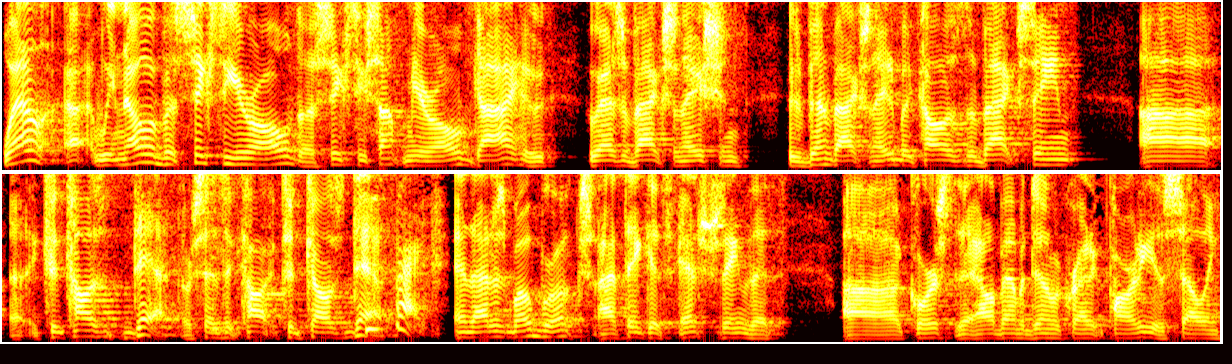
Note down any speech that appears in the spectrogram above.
Well, uh, we know of a 60 year old, a 60 something year old guy who, who has a vaccination, who's been vaccinated because the vaccine uh, uh, could cause death or says it ca- could cause death. Right. And that is Mo Brooks. I think it's interesting that, uh, of course, the Alabama Democratic Party is selling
